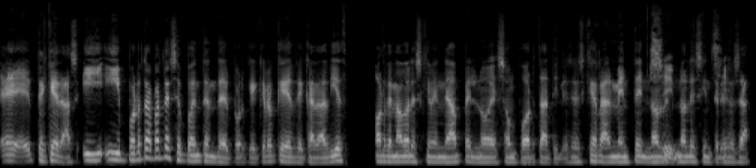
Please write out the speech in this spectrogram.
Eh, te quedas. Y, y, por otra parte se puede entender, porque creo que de cada 10 ordenadores que vende Apple no son portátiles, es que realmente no, no les interesa. O sea,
